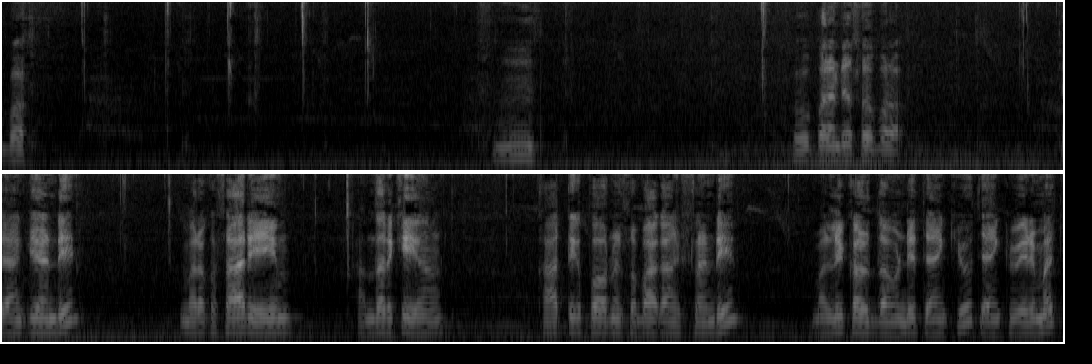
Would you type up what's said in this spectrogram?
బో సూపర్ అంటే సూపర్. థ్యాంక్ యూ అండి. మరొకసారి అందరికీ కార్తీక పౌర్ణమి శుభాకాంక్షలు అండి మళ్ళీ కలుద్దామండి. Thank you. Thank you very much.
